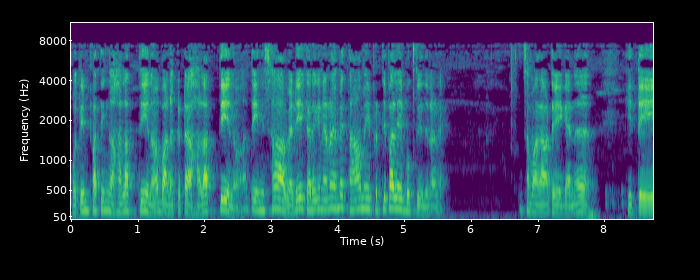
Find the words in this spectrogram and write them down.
පොතින් පතින් අහලක් තියෙනවා, බණකට අහලක් තියෙනවා. ඒ නිසා වැඩේ කරගෙන යනවා. හැබැයි තාම මේ ප්‍රතිඵලයේ භුක්ති විඳලා නැහැ. සමහරවිට ඒ ගැන හිතේ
